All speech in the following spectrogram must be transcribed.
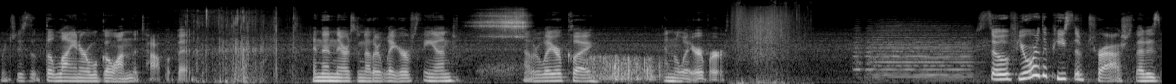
which is that the liner will go on the top of it. And then there's another layer of sand, another layer of clay, and a layer of earth. So if you're the piece of trash that is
